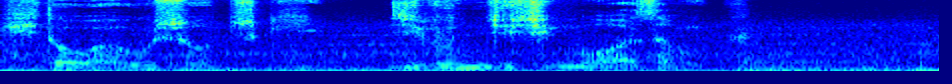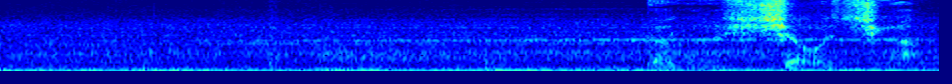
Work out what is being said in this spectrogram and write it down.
人は嘘をつき自分自身を欺くだが死者は違う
